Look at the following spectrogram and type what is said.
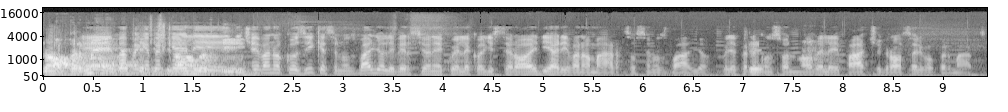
No, per Eh, me ma perché perché, le- dicevano così che se non sbaglio le versioni quelle con gli steroidi arrivano a marzo se non sbaglio quelle per Sì. le console nuove le patch grosse arrivano per marzo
